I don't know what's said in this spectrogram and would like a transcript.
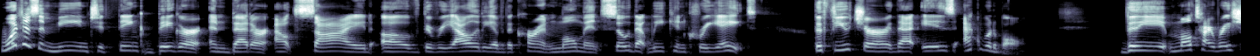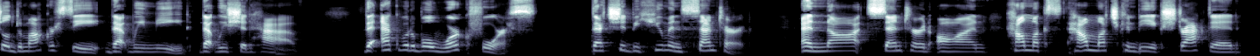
What does it mean to think bigger and better outside of the reality of the current moment so that we can create the future that is equitable? The multiracial democracy that we need, that we should have, the equitable workforce that should be human centered and not centered on how much how much can be extracted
